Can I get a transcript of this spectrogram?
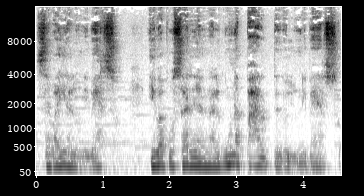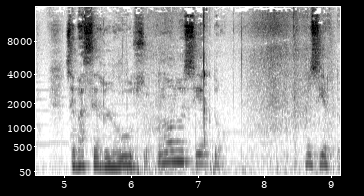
se va a ir al universo y va a posar en alguna parte del universo. Se va a hacer luz. No, no es cierto. No es cierto.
